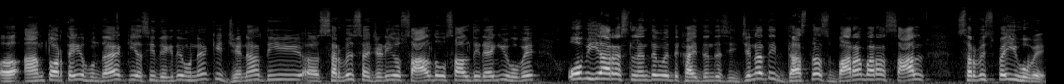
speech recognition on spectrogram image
ਆਮ ਤੌਰ ਤੇ ਇਹ ਹੁੰਦਾ ਹੈ ਕਿ ਅਸੀਂ ਦੇਖਦੇ ਹੁੰਦੇ ਹਾਂ ਕਿ ਜਿਨ੍ਹਾਂ ਦੀ ਸਰਵਿਸ ਹੈ ਜਿਹੜੀ ਉਹ ਸਾਲ 2 ਸਾਲ ਦੀ ਰਹਿ ਗਈ ਹੋਵੇ, ਉਹ ਵੀ ਵੀਆਰਐਸ ਲੈਂਦੇ ਹੋਏ ਦਿਖਾਈ ਦਿੰਦੇ ਸੀ। ਜਿਨ੍ਹਾਂ ਦੀ 10-10 12-12 ਸਾਲ ਸਰਵਿਸ ਪਈ ਹੋਵੇ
